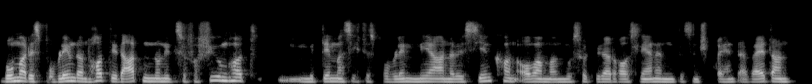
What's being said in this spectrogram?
wo man das Problem dann hat, die Daten noch nicht zur Verfügung hat, mit dem man sich das Problem näher analysieren kann, aber man muss halt wieder daraus lernen und das entsprechend erweitern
